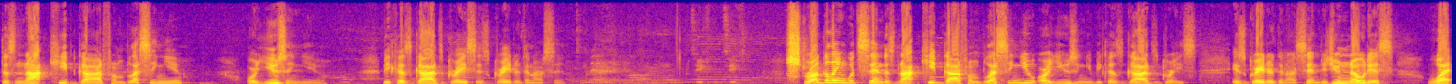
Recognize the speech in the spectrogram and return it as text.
does not keep God from blessing you or using you because God's grace is greater than our sin. Struggling with sin does not keep God from blessing you or using you because God's grace is greater than our sin. Did you notice what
